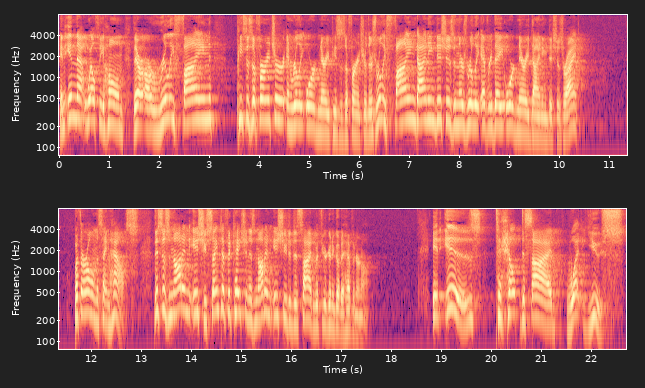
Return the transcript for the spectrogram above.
And in that wealthy home, there are really fine pieces of furniture and really ordinary pieces of furniture. There's really fine dining dishes and there's really everyday ordinary dining dishes, right? But they're all in the same house. This is not an issue. Sanctification is not an issue to decide if you're going to go to heaven or not. It is to help decide what use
